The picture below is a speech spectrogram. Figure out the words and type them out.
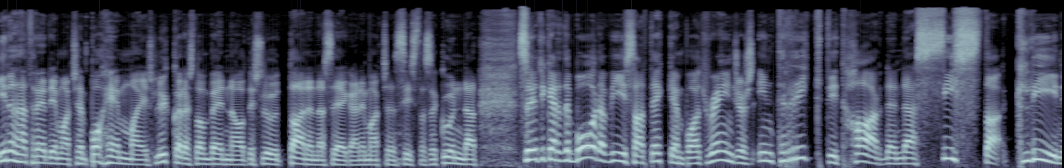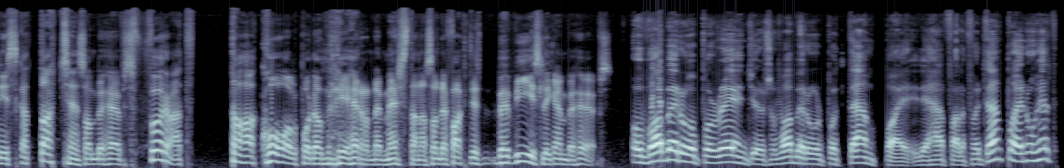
I den här tredje matchen på hemmais lyckades de vända och till slut ta den där segern i matchens sista sekunder. Så jag tycker att det båda visar tecken på att Rangers inte riktigt har den där sista kliniska touchen som behövs för att ta koll på de regerande mästarna som det faktiskt bevisligen behövs. Och vad beror på Rangers och vad beror på Tampa i det här fallet? För Tampa är nog helt,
